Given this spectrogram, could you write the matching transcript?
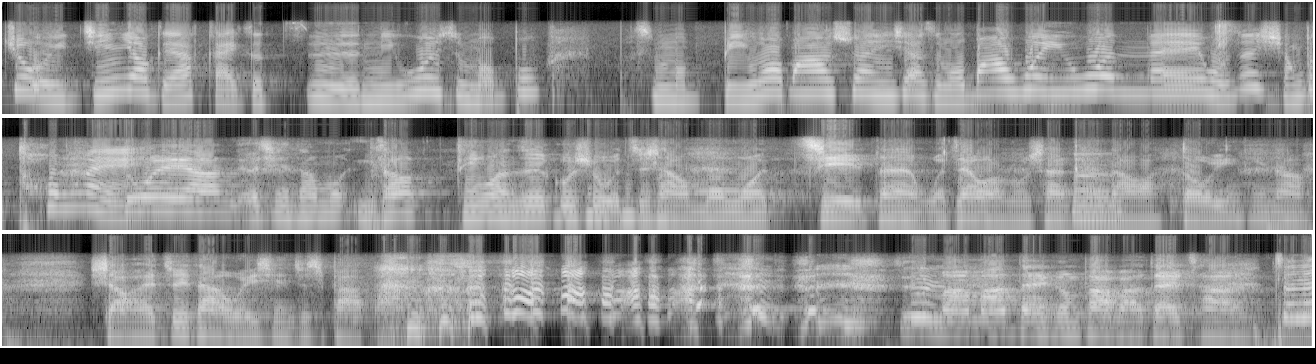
就已经要给他改个字，你为什么不什么笔画帮他算一下，什么帮他问一问呢？我真的想不通哎。对呀，而且他们，你知道，听完这个故事，我只想要默默接一段。我在网络上看到，抖音听到，小孩最大的危险就是爸爸。就是妈妈带跟爸爸带差很多，真的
